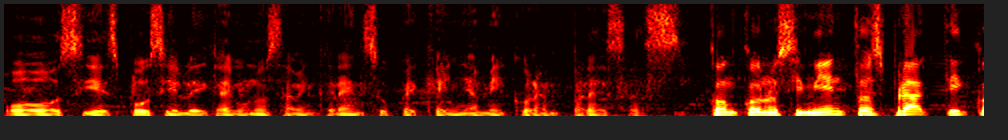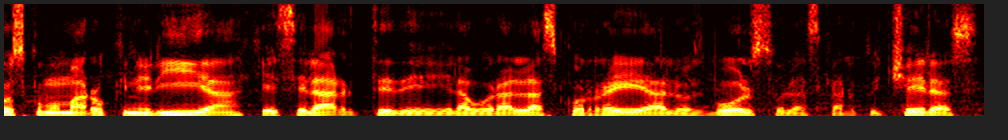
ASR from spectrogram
o si es posible que algunos también creen sus pequeñas microempresas. Con conocimientos prácticos como marroquinería, que es el arte de elaborar las correas, los bolsos, las cartucheras,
